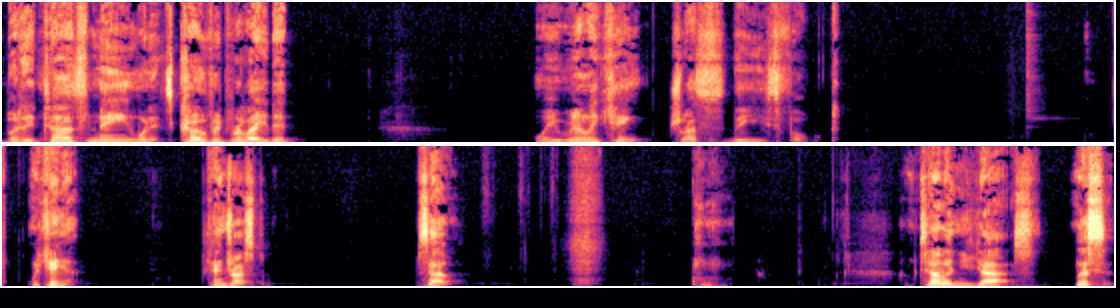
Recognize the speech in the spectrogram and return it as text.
But it does mean when it's COVID related, we really can't trust these folk. We can't. Can't trust them. So, I'm telling you guys, listen,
